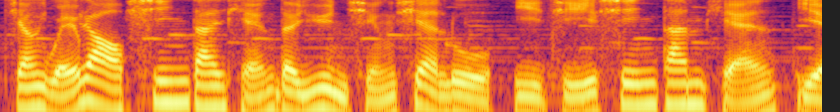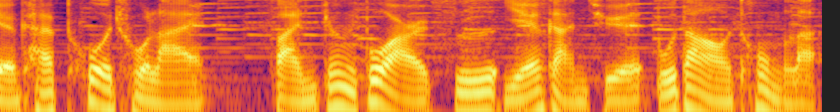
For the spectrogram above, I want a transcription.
将围绕新丹田的运行线路以及新丹田也开拓出来。反正布尔斯也感觉不到痛了。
